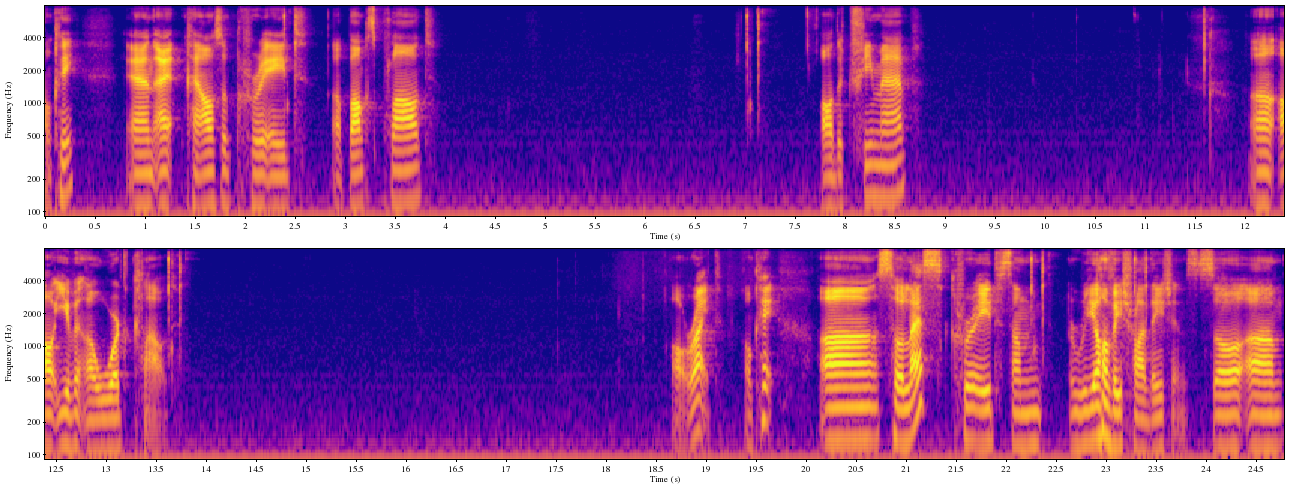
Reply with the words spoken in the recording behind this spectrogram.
okay, and I can also create a box plot or the tree map uh, or even a word cloud. All right, okay. Uh, so let's create some real visualizations. So um,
